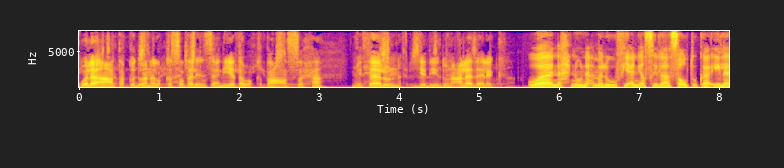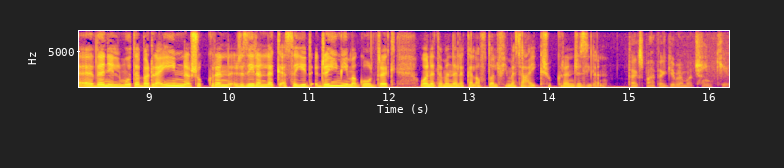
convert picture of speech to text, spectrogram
ولا أعتقد أن القصة الإنسانية وقطاع الصحة مثال جديد على ذلك. ونحن نأمل في أن يصل صوتك إلى آذان المتبرعين. شكرا جزيلا لك السيد جيمي ماجولدريك. ونتمنى لك الأفضل في مساعيك. شكرا جزيلا. Thanks, Mike. Thank you very much. Thank you.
